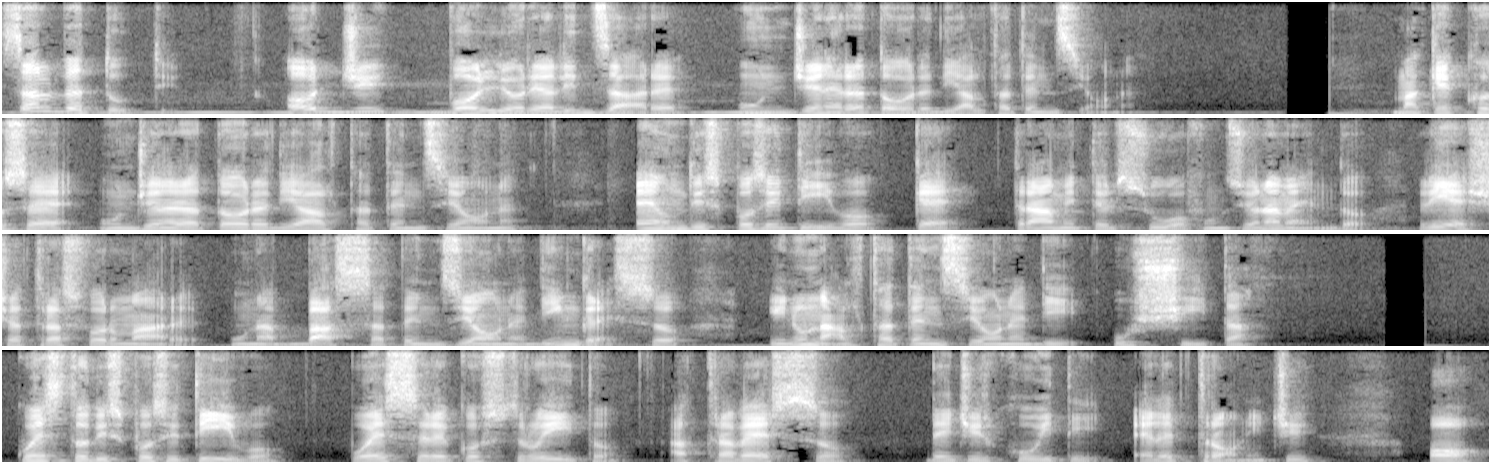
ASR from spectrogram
Salve a tutti! Oggi voglio realizzare un generatore di alta tensione. Ma che cos'è un generatore di alta tensione? È un dispositivo che, tramite il suo funzionamento, riesce a trasformare una bassa tensione di ingresso in un'alta tensione di uscita. Questo dispositivo può essere costruito attraverso dei circuiti elettronici o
